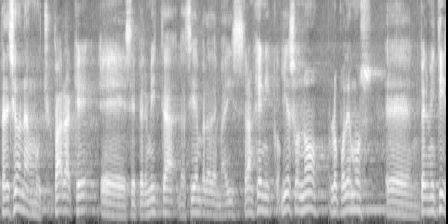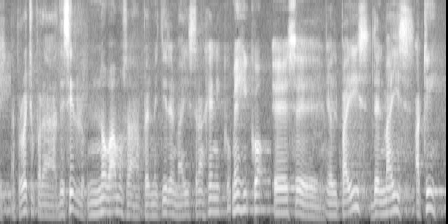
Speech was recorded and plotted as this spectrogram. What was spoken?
presionan mucho para que se permita la siembra de maíz transgénico y eso no lo podemos eh, permitir, aprovecho para decirlo, no vamos a permitir el maíz transgénico. México es eh, el país del maíz. Aquí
